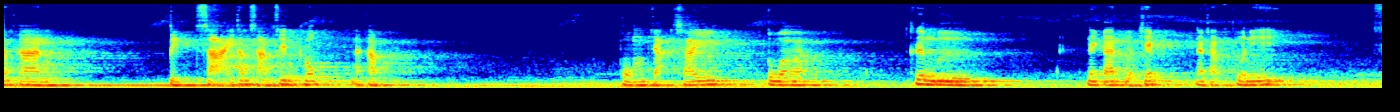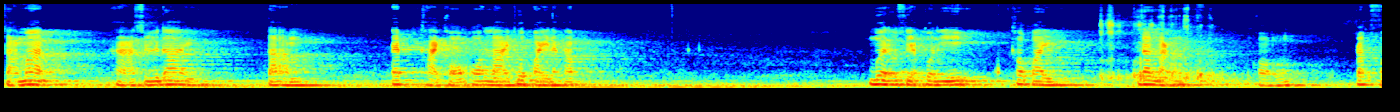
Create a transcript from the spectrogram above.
ทำการติดสายทั้ง 3 เส้นครบนะครับ ผมจะใช้ตัวเครื่องมือ ในการตรวจเช็คนะครับ ตัวนี้สามารถหาซื้อได้ตามแอปขายของออนไลน์ทั่วไปนะครับ เมื่อเราเสียบตัวนี้เข้าไปด้านหลังของปลั๊กไฟ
